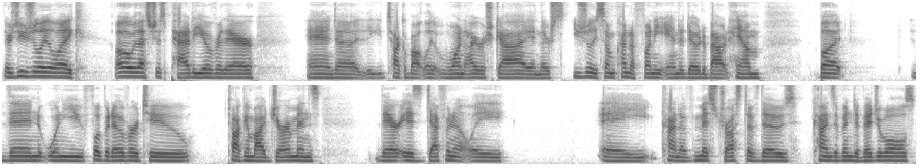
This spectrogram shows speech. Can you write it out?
there's usually like, oh, that's just Paddy over there. And uh, you talk about like one Irish guy, and there's usually some kind of funny anecdote about him. But then when you flip it over to talking about Germans, there is definitely a kind of mistrust of those kinds of individuals.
